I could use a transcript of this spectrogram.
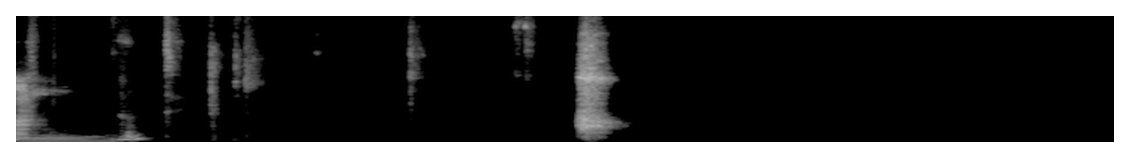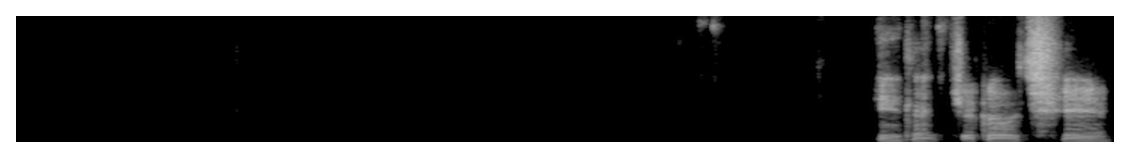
嗯，那。Electrical chair.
